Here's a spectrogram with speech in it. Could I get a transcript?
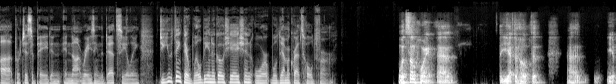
Uh, participate in, in not raising the debt ceiling. Do you think there will be a negotiation, or will Democrats hold firm? Well, at some point, uh, you have to hope that you know,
